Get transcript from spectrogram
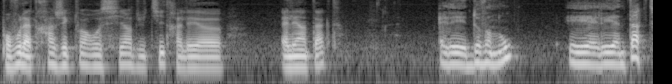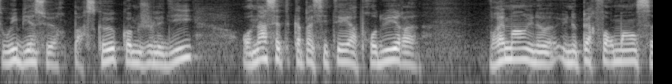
Pour vous, la trajectoire haussière du titre, elle est, euh, elle est intacte? Elle est devant nous et elle est intacte, oui, bien sûr. Parce que, comme je l'ai dit, on a cette capacité à produire vraiment une, une performance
